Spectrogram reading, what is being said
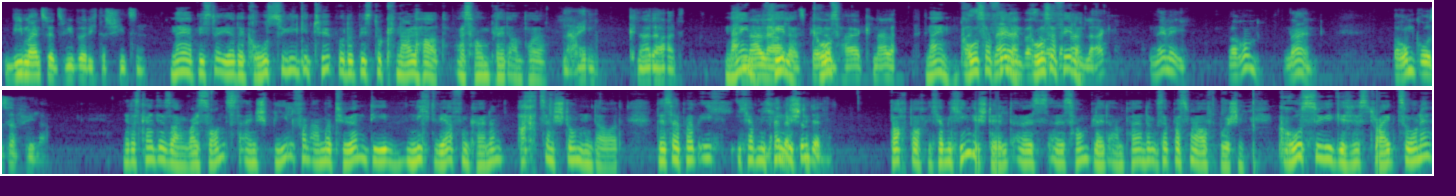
wie meinst du jetzt, wie würde ich das schießen? Naja, bist du eher der großzügige Typ oder bist du knallhart als Homeplate Umpire? Nein, knallhart. Nein, knallhart, Fehler. als Groß, Play-Umpire knallhart. nein, Was? großer nein, Fehler. Nein, was großer Fehler. Lag, nein, nein. Warum? Nein. Warum großer Fehler? Ja, das kann ich dir sagen, weil sonst ein Spiel von Amateuren, die nicht werfen können, 18 Stunden dauert. Deshalb habe ich, ich habe mich Nein, das stimmt hingestellt. ja nicht. Doch, doch, ich habe mich hingestellt als, als Homeplate Umpire und habe gesagt, pass mal auf, Burschen. Großzügige Strikezone,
